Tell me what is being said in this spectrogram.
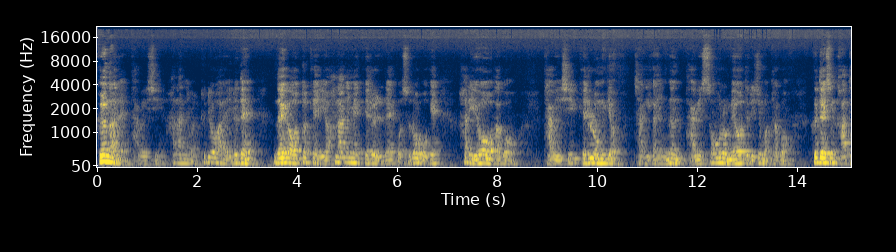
그 날에 다윗이 하나님을 두려워하여 이르되 내가 어떻게 이 하나님의 궤를 내 곳으로 오게 하리요? 하고 다윗이 궤를 옮겨 자기가 있는 다윗 성으로 메어들이지 못하고 그 대신 가드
